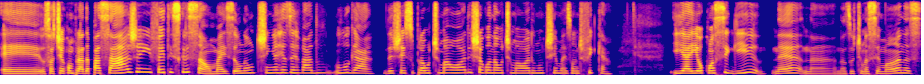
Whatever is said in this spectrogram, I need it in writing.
É, eu só tinha comprado a passagem e feito inscrição, mas eu não tinha reservado o lugar. Deixei isso para a última hora e chegou na última hora eu não tinha mais onde ficar. E aí eu consegui, né, na, nas últimas semanas,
